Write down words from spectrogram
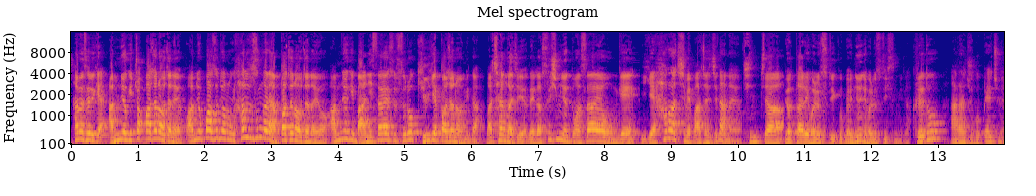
하면서 이렇게 압력이 쫙 빠져나오잖아요. 압력 빠져나오는 게 한순간에 안 빠져나오잖아요. 압력이 많이 쌓였을수록 길게 빠져나옵니다. 마찬가지예요. 내가 수십 년 동안 쌓여온 게 이게 하루아침에 빠져지진 않아요. 진짜 몇 달이 걸릴 수도 있고 몇 년이 걸릴 수도 있습니다. 그래도 알아주고 빼줘야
